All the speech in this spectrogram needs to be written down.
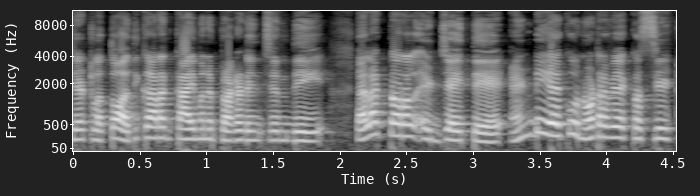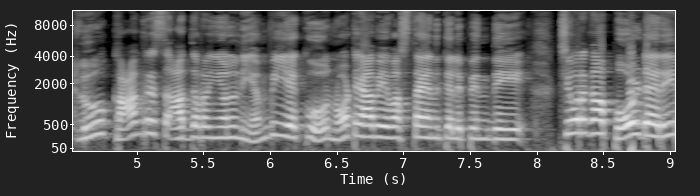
సీట్లతో అధికారం ఖాయమని ప్రకటించింది. ఎలక్టోరల్ ఎడ్జ్ అయితే ఎన్డీఏకు నూట ఇరవై ఒక్క సీట్లు కాంగ్రెస్ ఆధ్వర్యంలోని ఎంవీఏకు నూట యాభై వస్తాయని తెలిపింది. చివరగా పోల్ డైరీ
